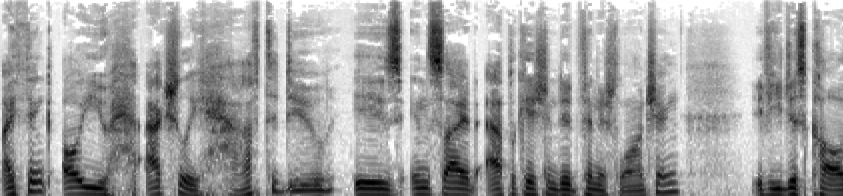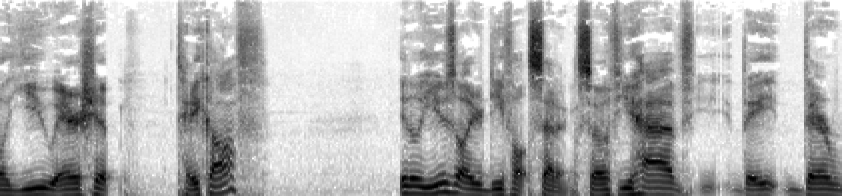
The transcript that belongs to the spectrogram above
I think all you ha- actually have to do is inside application did finish launching. If you just call UAirship takeoff, it'll use all your default settings. So if you have they their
